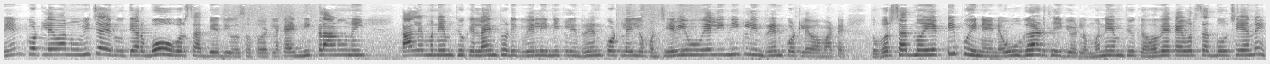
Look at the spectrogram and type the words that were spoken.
રેનકોટ લેવાનું વિચાર્યું, ત્યારે બહુ વરસાદ બે દિવસ હતો. એટલે કાંઈ નીકળાણું નહીં. કાલે મને એમ થયું કે લાઈન થોડીક વહેલી નીકળીને રેનકોટ લઈ લો, પણ જેવી હું વહેલી નીકળીને રેનકોટ લેવા માટે, તો વરસાદનો એક ટીપુય નહીં ને ઉઘાડ થઈ ગયો. એટલે મને એમ થયું કે હવે કાંઈ વરસાદ બહુ છે નહીં,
